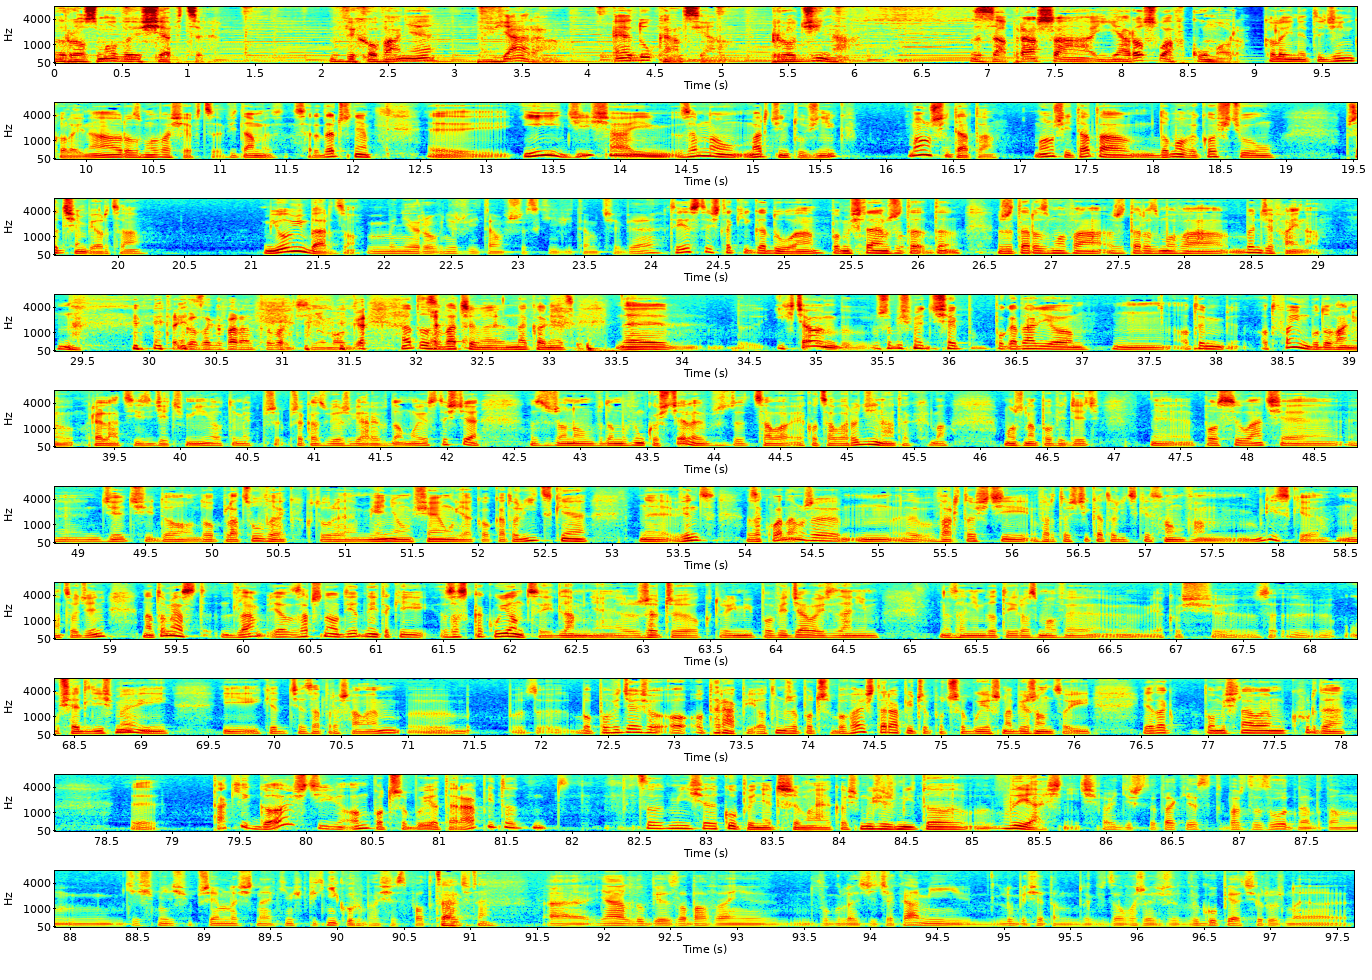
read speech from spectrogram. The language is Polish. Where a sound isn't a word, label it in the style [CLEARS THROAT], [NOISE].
Rozmowy siewcy. Wychowanie, wiara, edukacja, rodzina. Zaprasza Jarosław Kumor. Kolejny tydzień, kolejna rozmowa siewcy. Witamy serdecznie. Yy, I dzisiaj ze mną Marcin Tuźnik, mąż i tata. Mąż i tata, domowy kościół, przedsiębiorca. Miło mi bardzo. Mnie również, witam wszystkich, witam ciebie. Ty jesteś taki gaduła. Pomyślałem, że ta, ta, że ta, rozmowa, że ta rozmowa będzie fajna. [LAUGHS] [LAUGHS] Tego zagwarantować nie mogę. No to zobaczymy na koniec. E, I chciałem, żebyśmy dzisiaj pogadali o, mm, o tym, o twoim budowaniu relacji z dziećmi, o tym, jak przekazujesz wiarę w domu. Jesteście z żoną w domowym kościele, cała, jako cała rodzina, tak chyba można powiedzieć. E, posyłacie e, dzieci do, do placówek, które mienią się jako katolickie, więc zakładam, że mm, wartości, wartości katolickie są wam bliskie na co dzień. Natomiast dla, ja zacznę od jednej takiej zaskakującej dla mnie rzeczy, o której mi powiedziałeś, zanim, zanim do tej rozmowy y, jakoś y, y, usiedliśmy i, i kiedy cię zapraszałem bo powiedziałeś o, o, o, terapii, o tym, że potrzebowałeś terapii, czy potrzebujesz na bieżąco. I ja tak pomyślałem, kurde, taki gość i on potrzebuje terapii, to co mi się kupy nie trzyma jakoś. Musisz mi to wyjaśnić. No widzisz, to tak jest bardzo złudne, bo tam gdzieś mieliśmy przyjemność na jakimś pikniku chyba się spotkać. Tak, tak. E, ja lubię zabawę w ogóle z dzieciakami, lubię się tam, jak zauważyłeś, wygłupiać różne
